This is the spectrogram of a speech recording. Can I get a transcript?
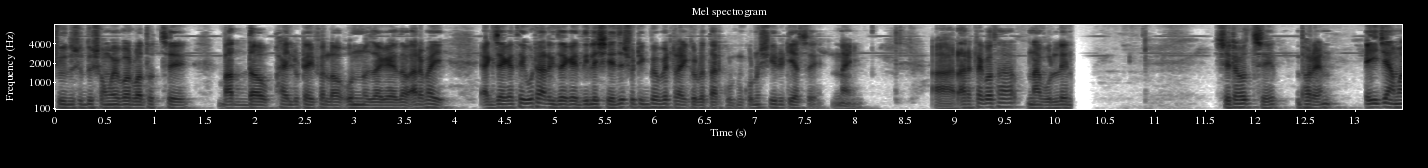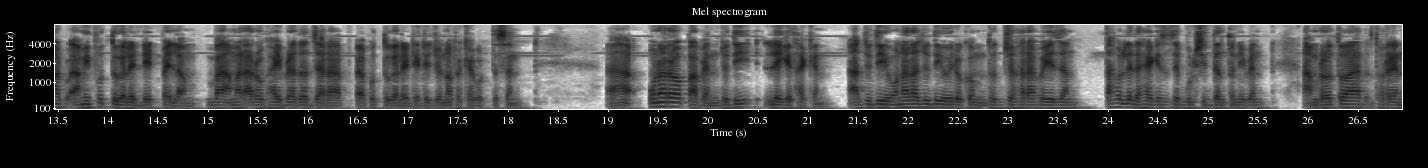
শুধু শুধু সময় বরবাদ হচ্ছে, বাদ দাও ফাইল উঠাই ফেলো, অন্য জায়গায় দাও। আরে ভাই, এক জায়গা থেকে উঠে আরেক জায়গায় দিলে সে যে সঠিকভাবে ট্রাই করবে, তার কোনো কোনো সিউরিটি আছে? নাই। আর আরেকটা কথা না বললে, সেটা হচ্ছে, ধরেন এই যে আমার, আমি পর্তুগালের ডেট পাইলাম বা আমার আরও ভাই ব্রাদার যারা পর্তুগালের ডেটের জন্য অপেক্ষা করতেছেন ওনারাও পাবেন যদি লেগে থাকেন। আর যদি ওনারা যদি ওই রকম ধৈর্যহারা হয়ে যান, তাহলে দেখা গেছে যে ভুল সিদ্ধান্ত নেবেন। আমরাও তো আর ধরেন,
